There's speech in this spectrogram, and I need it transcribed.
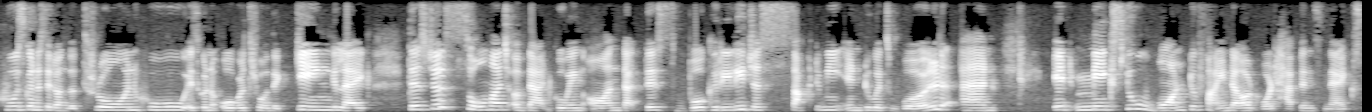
who's going to sit on the throne who is going to overthrow the king like there's just so much of that going on that this book really just sucked me into its world and it makes you want to find out what happens next.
